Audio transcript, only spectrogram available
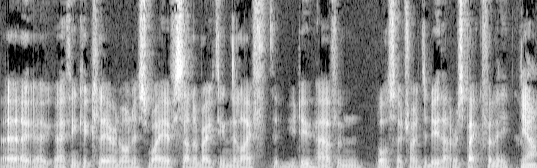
uh, uh, I think, a clear and honest way of celebrating the life that you do have, and also trying to do that respectfully. Yeah.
